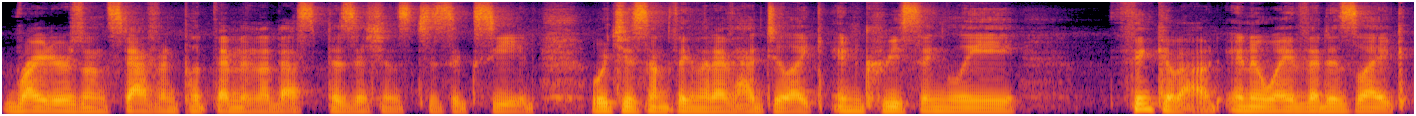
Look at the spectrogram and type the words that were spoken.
writers on staff and put them in the best positions to succeed, which is something that I've had to like increasingly think about in a way that is like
